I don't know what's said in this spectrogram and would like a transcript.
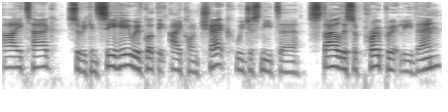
i tag. So we can see here we've got the icon check. We just need to style this appropriately then.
